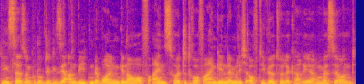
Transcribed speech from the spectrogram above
Dienstleistungen und Produkte, die Sie anbieten. Wir wollen genau auf eins heute drauf eingehen, nämlich auf die virtuelle Karrieremesse. Und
